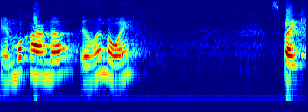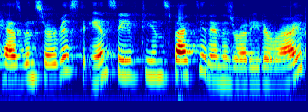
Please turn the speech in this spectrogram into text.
in Wauconda, Illinois. This bike has been serviced and safety inspected and is ready to ride.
